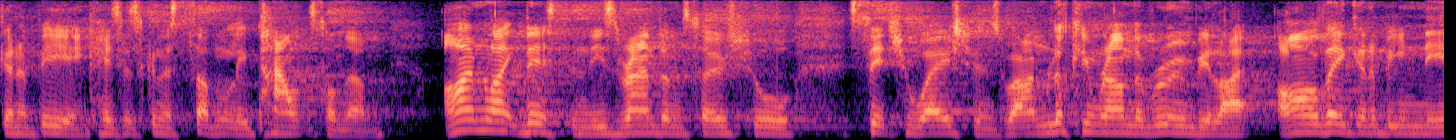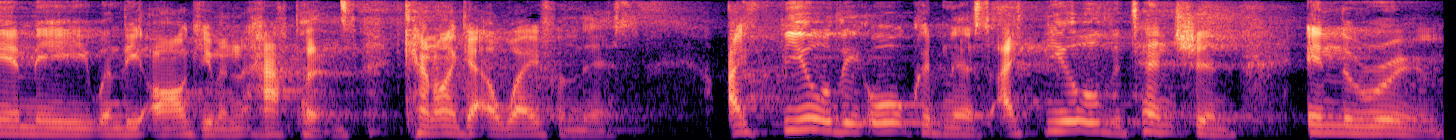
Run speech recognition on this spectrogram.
gonna be in case it's gonna suddenly pounce on them. I'm like this in these random social situations where I'm looking around the room, be like, are they gonna be near me when the argument happens? Can I get away from this? I feel the awkwardness, I feel the tension in the room.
